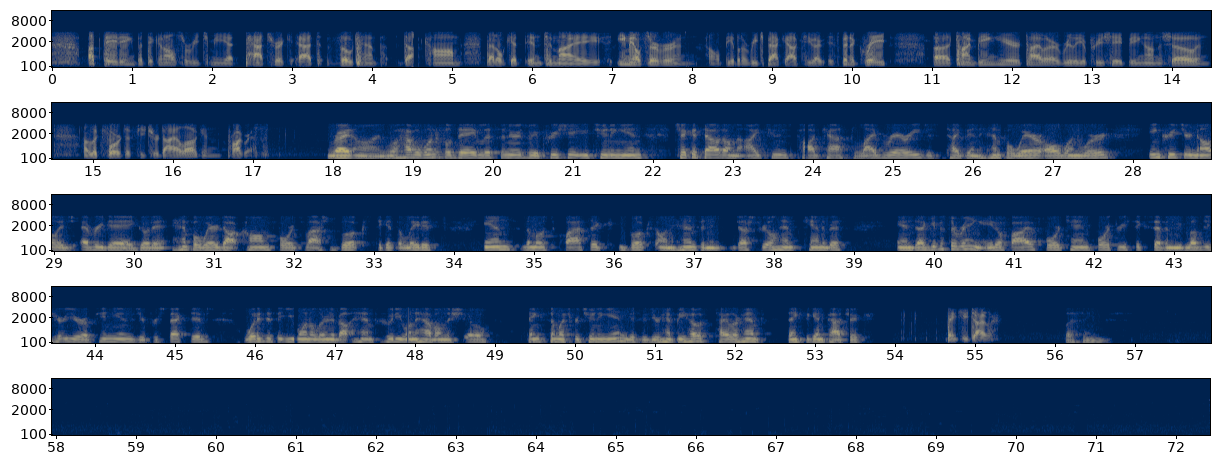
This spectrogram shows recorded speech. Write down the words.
updating, but they can also reach me at patrick at votehemp.com. That'll get into my email server, and I'll be able to reach back out to you. It's been a great uh, time being here, Tyler. I really appreciate being on the show, and I look forward to future dialogue and progress. Right on. Well, have a wonderful day, listeners. We appreciate you tuning in. Check us out on the iTunes podcast library. Just type in HempAware, all one word. Increase your knowledge every day. Go to hempaware.com forward slash books to get the latest and the most classic books on hemp and industrial hemp cannabis and uh, give us a ring 805-410-4367 we'd love to hear your opinions your perspectives what is it that you want to learn about hemp who do you want to have on the show thanks so much for tuning in. This is your hempy host tyler hemp. Thanks again patrick. Thank you tyler. Blessings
